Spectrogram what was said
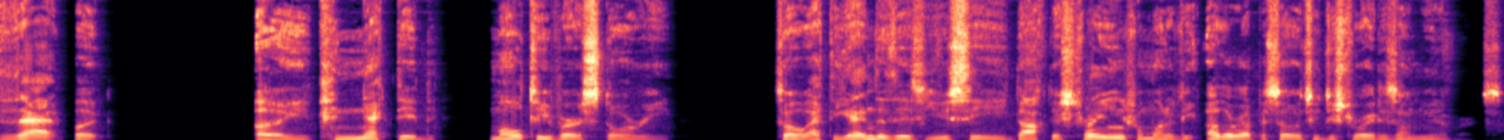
that, but a connected multiverse story. So at the end of this, you see Doctor Strange from one of the other episodes who destroyed his own universe.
